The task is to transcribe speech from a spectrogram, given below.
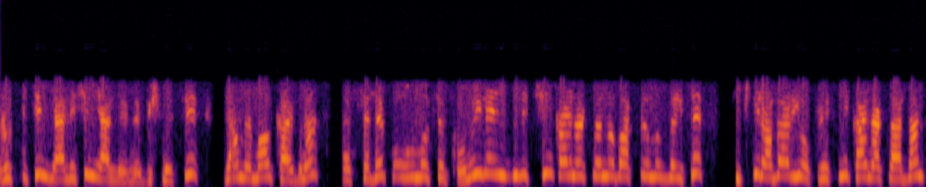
roketin yerleşim yerlerine düşmesi, can ve mal kaybına e, sebep olması konuyla ilgili Çin kaynaklarına baktığımızda ise hiçbir haber yok. Resmi kaynaklardan,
